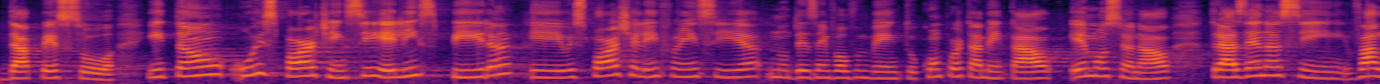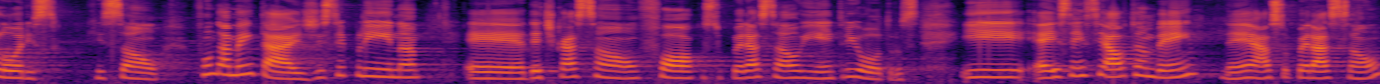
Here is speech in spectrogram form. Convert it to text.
da pessoa. Então, o esporte em si, ele inspira e o esporte ele influencia no desenvolvimento comportamental, emocional, trazendo assim valores que são fundamentais: disciplina, é, dedicação, foco, superação e entre outros. E é essencial também né, a superação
